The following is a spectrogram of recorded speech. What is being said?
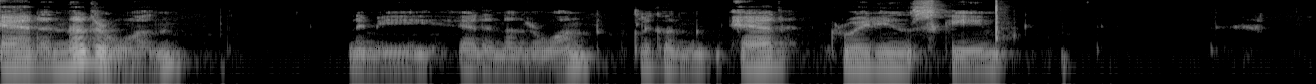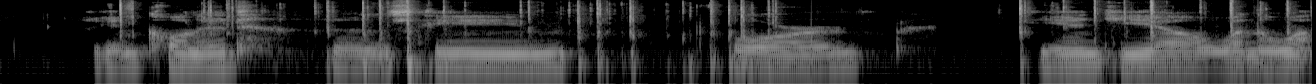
add another one, let me add another one. Click on Add Grading Scheme. I can call it uh, Scheme for ENGL 101.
